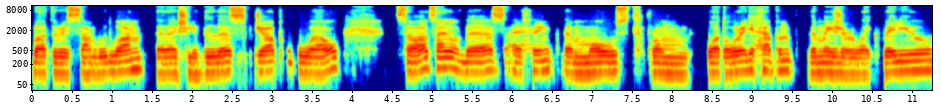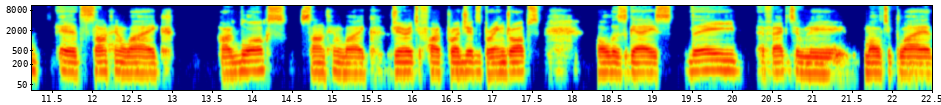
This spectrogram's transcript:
but there is some good one that actually do this job well. So outside of this, I think the most from what already happened, the major like value, it's something like art blocks, something like generative art projects, brain drops, all these guys, they effectively multiplied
